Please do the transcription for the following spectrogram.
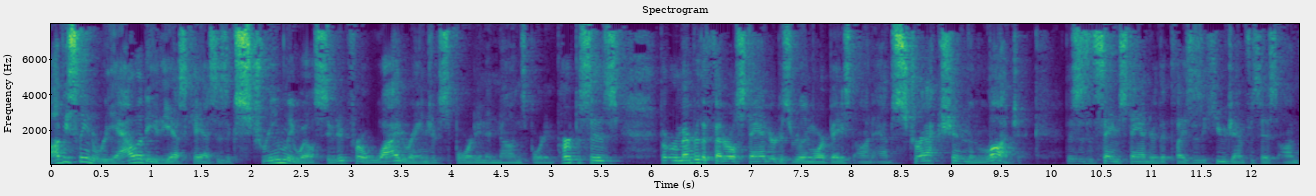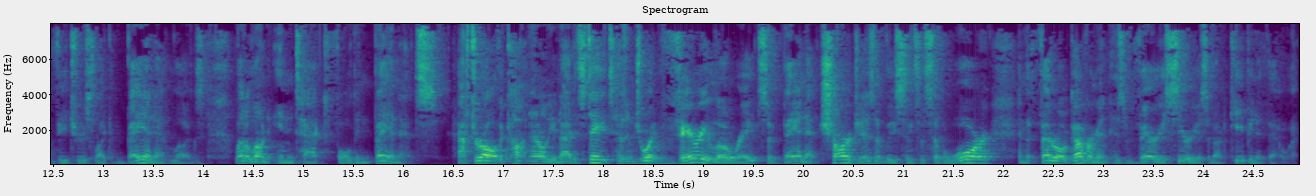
Obviously, in reality, the SKS is extremely well suited for a wide range of sporting and non-sporting purposes, but remember the federal standard is really more based on abstraction than logic. This is the same standard that places a huge emphasis on features like bayonet lugs, let alone intact folding bayonets. After all, the continental United States has enjoyed very low rates of bayonet charges, at least since the Civil War, and the federal government is very serious about keeping it that way.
